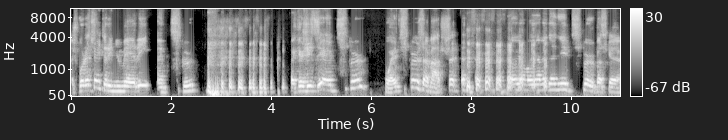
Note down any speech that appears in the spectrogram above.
je pourrais-tu être rémunéré un petit peu? fait que j'ai dit, un petit peu? Ouais, un petit peu, ça marche. on y avait donné un petit peu parce que,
